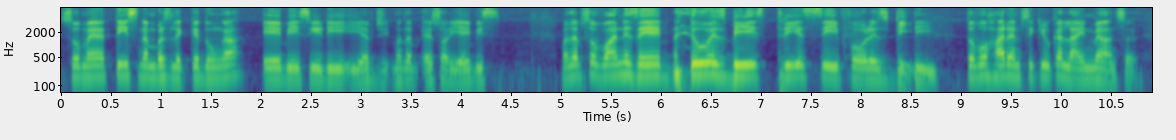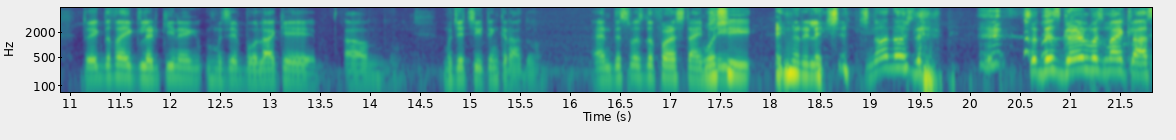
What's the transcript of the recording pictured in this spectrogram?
سو میں تیس نمبرز لکھ کے دوں گا A B C D E F G مطلب سوری اے بی مطلب so one is A two is B three is C four is D تو وہ ہر ایم سی کیو کا لائن میں آنسر تو ایک دفعہ ایک لڑکی نے مجھے بولا کہ um, مجھے چیٹنگ کرا دو and this was the first time یہ کیا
